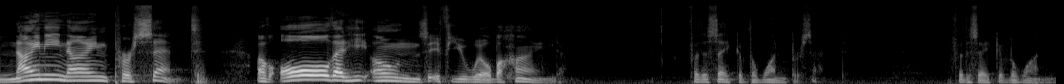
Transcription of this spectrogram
99% of all that he owns, if you will, behind for the sake of the 1%, for the sake of the one.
